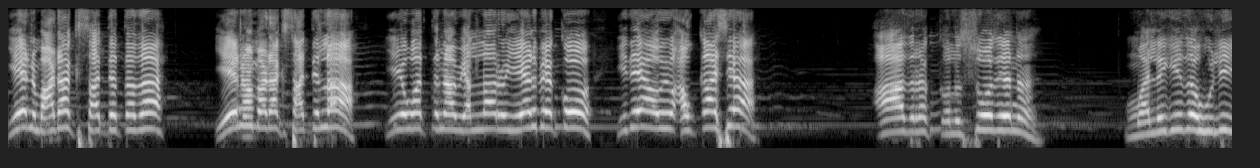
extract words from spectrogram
ಏನ್ ಮಾಡಾಕ್ ಸಾಧ್ಯತೆ ಅದ ಏನೂ ಮಾಡಾಕ್ ಸಾಧ್ಯ ಇಲ್ಲ. ಇವತ್ತು ನಾವ್ ಎಲ್ಲಾರು ಹೇಳ್ಬೇಕು. ಇದೇ ಅವ- ಅವಕಾಶ. ಆದ್ರ ಕಲಿಸೋದೇನ? ಮಲಗಿದ ಹುಲಿ.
